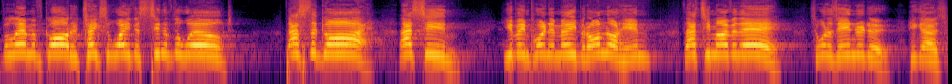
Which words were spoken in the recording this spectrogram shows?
the Lamb of God who takes away the sin of the world. That's the guy. That's him. You've been pointing at me, but I'm not him. That's him over there. So what does Andrew do? He goes,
